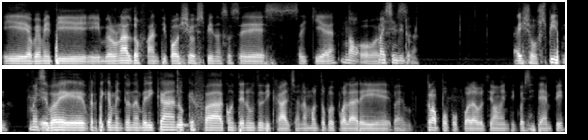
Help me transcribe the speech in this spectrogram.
E ovviamente i, i Ronaldo fan tipo Show Speed, non so se sai chi è. No, mai se sentito. sa- È Show Speed, Mai e vabbè, è praticamente un americano che fa contenuto di calcio, non è molto popolare, beh, troppo popolare ultimamente in questi tempi,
